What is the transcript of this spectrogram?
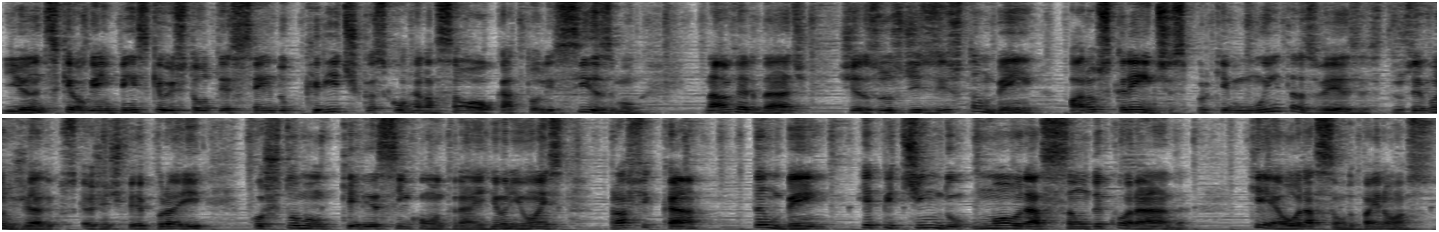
E antes que alguém pense que eu estou tecendo críticas com relação ao catolicismo, na verdade, Jesus diz isso também para os crentes, porque muitas vezes os evangélicos que a gente vê por aí costumam querer se encontrar em reuniões para ficar também repetindo uma oração decorada que é a oração do Pai Nosso.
